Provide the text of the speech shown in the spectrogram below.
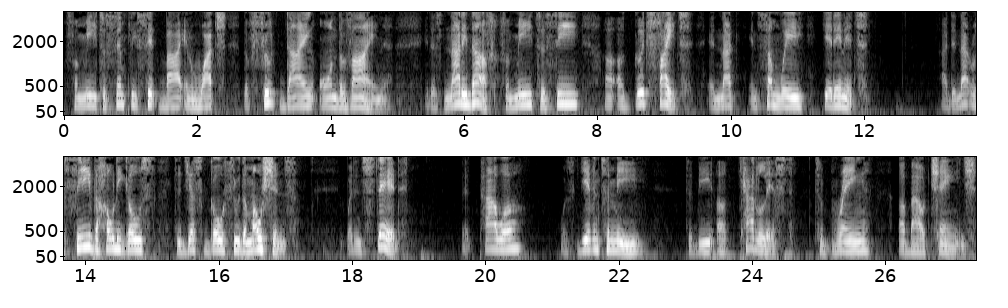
for me to simply sit by and watch the fruit dying on the vine. It is not enough for me to see a good fight and not in some way get in it. I did not receive the Holy Ghost to just go through the motions, but instead, that power was given to me to be a catalyst to bring about change.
